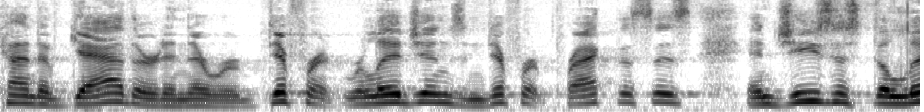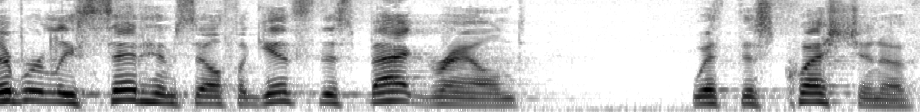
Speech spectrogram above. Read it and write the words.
kind of gathered, and there were different religions and different practices. And Jesus deliberately set himself against this background with this question of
